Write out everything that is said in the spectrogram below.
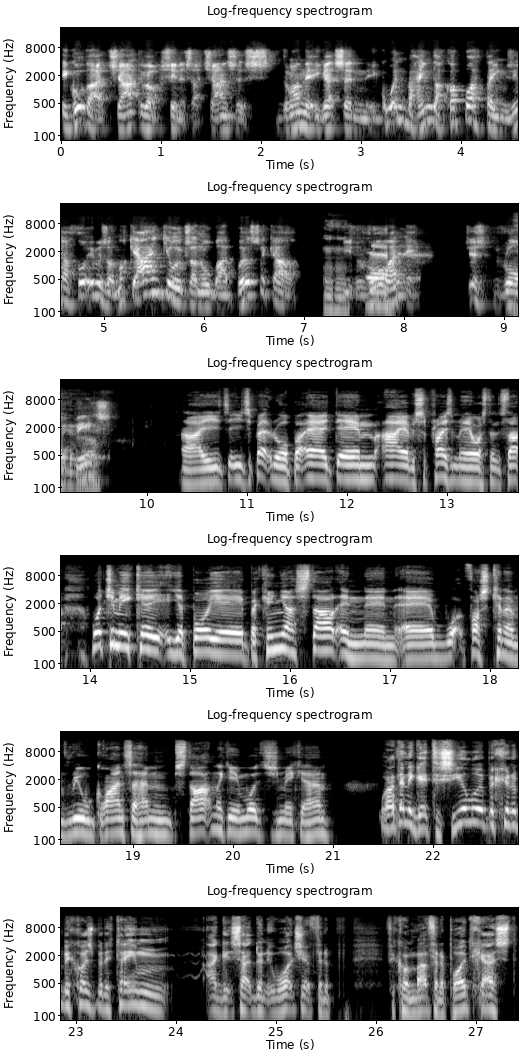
He got that chance. Well, saying it's a chance, it's the one that he gets in. He got in behind a couple of times. Yeah, I thought he was unlucky. I think he looks a no bad player, Sakala. Mhm. He's raw, isn't he? Just raw Very raw. pace. Aye, he's, he's a bit raw, but uh, um, aye, I was surprised that Morelos didn't start. What do you make of your boy uh, Bacuna starting then? Uh, what first kind of real glance of him starting the game? What did you make of him? Well, I didn't get to see a lot of Bacuna because by the time I get sat down to watch it for the for coming back for the podcast,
